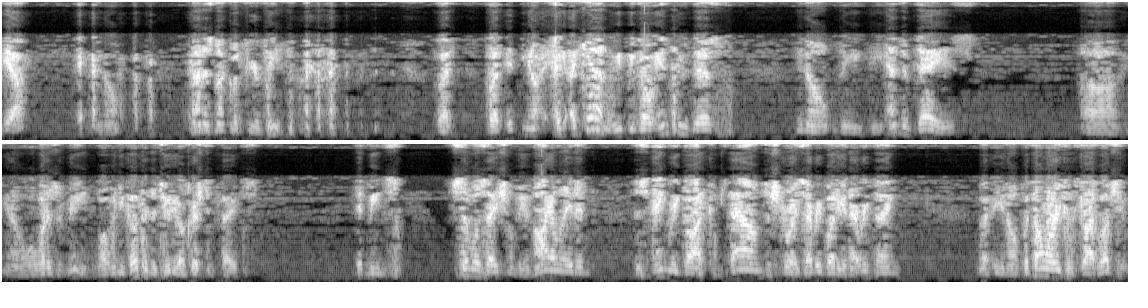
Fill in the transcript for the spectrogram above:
yeah. You know? Manna's not good for your teeth. but, but it, you know, again, we, we go into this, you know, the, the end of days, uh, you know, well, what does it mean? Well, when you go to the Judeo-Christian faiths, it means civilization will be annihilated, this angry God comes down, destroys everybody and everything, but, you know, but don't worry because God loves you.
